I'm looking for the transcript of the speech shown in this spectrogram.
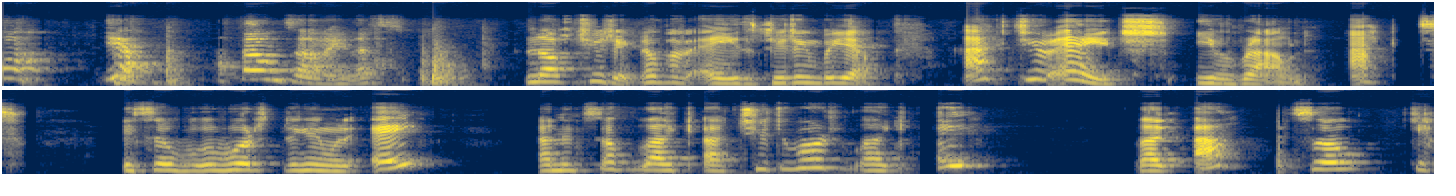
Huh, yeah, I found something that's not cheating. Not that A is cheating, but yeah. Act your age, Eve Brown. Act. It's a word beginning with A, and it's not like a cheat word like A, like A. So, yeah,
